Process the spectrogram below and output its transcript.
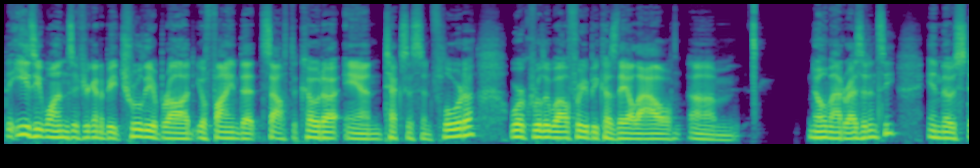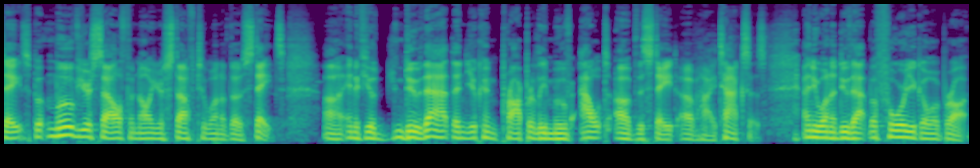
The easy ones, if you're going to be truly abroad, you'll find that South Dakota and Texas and Florida work really well for you because they allow um, nomad residency in those states, but move yourself and all your stuff to one of those states. Uh, and if you do that, then you can properly move out of the state of high taxes. And you want to do that before you go abroad.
